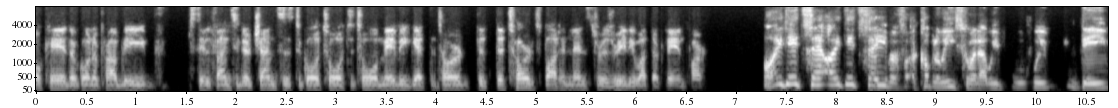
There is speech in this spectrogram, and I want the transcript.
okay, they're going to probably still fancy their chances to go toe to toe. Maybe get the third, the, the third spot in Leinster is really what they're playing for. I did say I did say a couple of weeks ago that we we they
